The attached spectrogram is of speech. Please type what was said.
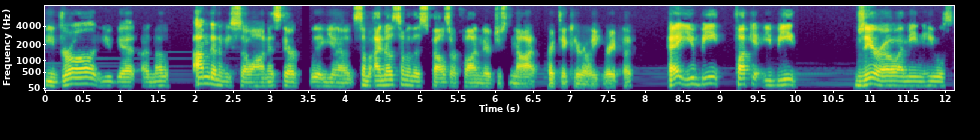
you draw, you get another. I'm gonna be so honest. They're, you know, some. I know some of those spells are fun. They're just not particularly great. But hey, you beat. Fuck it, you beat zero. I mean, he was.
